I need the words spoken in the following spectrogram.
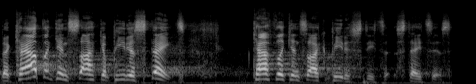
The Catholic Encyclopedia states Catholic Encyclopedia states this.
